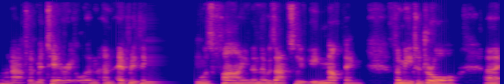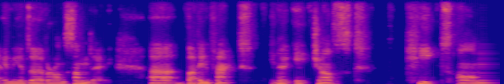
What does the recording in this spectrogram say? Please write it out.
run out of material and, and everything was fine and there was absolutely nothing for me to draw uh, in the Observer on Sunday. Uh, but in fact, you know, it just keeps on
